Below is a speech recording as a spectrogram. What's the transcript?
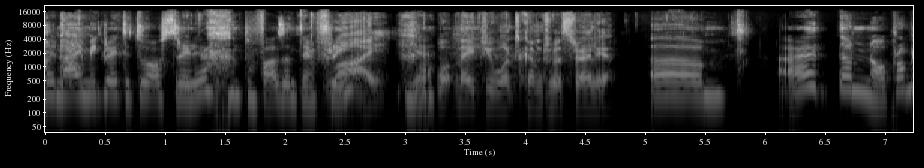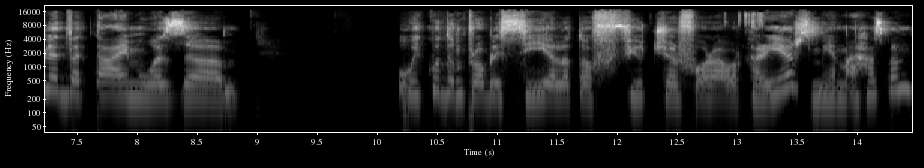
then I migrated to Australia in 2003. Why? Yeah. What made you want to come to Australia? Um, I don't know. Probably at that time was um, we couldn't probably see a lot of future for our careers, me and my husband.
